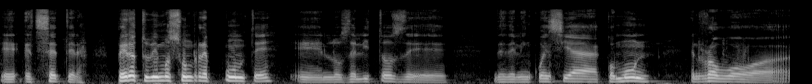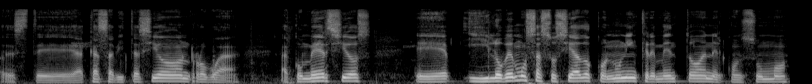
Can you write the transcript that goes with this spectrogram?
eh, etcétera. Pero tuvimos un repunte en los delitos de, delincuencia común, en robo este, a casa habitación, robo a comercios, eh, y lo vemos asociado con un incremento en el consumo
